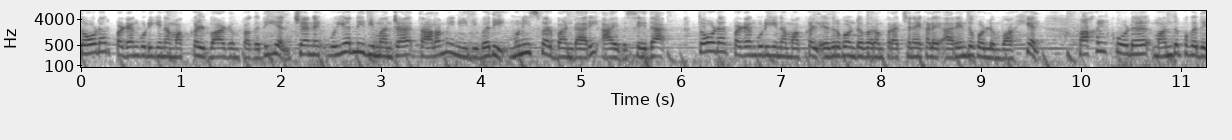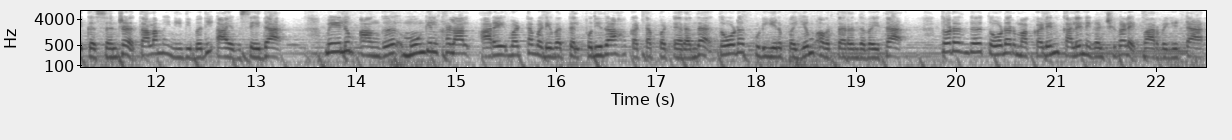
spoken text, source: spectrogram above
தோடர் பழங்குடியின மக்கள் வாழும் பகுதியில் சென்னை உயர்நீதிமன்ற தலைமை நீதிபதி முனீஸ்வர் பண்டாரி ஆய்வு செய்தார். தோடர் பழங்குடியின மக்கள் எதிர்கொண்டு வரும் பிரச்சினைகளை அறிந்து கொள்ளும் வகையில் பகல்கோடு மந்து பகுதிக்கு சென்று தலைமை நீதிபதி ஆய்வு செய்தார். மேலும் அங்கு மூங்கில்களால் அரை வட்ட வடிவத்தில் புதிதாக கட்டப்பட்டிருந்த தோடர் குடியிருப்பையும் அவர் திறந்து வைத்தார். தொடர்ந்து தோடர் மக்களின் கலை நிகழ்ச்சிகளை பார்வையிட்டார்.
